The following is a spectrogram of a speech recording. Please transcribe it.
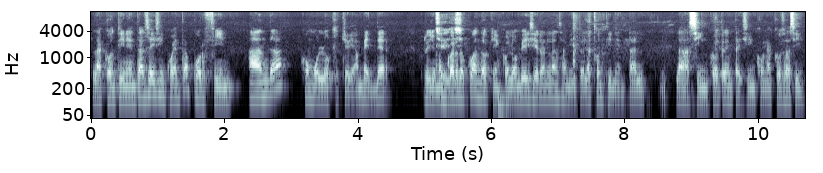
La Continental 650 por fin anda como lo que querían vender. Pero yo me acuerdo sí. cuando aquí en Colombia hicieron el lanzamiento de la Continental, la 535, una cosa así.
